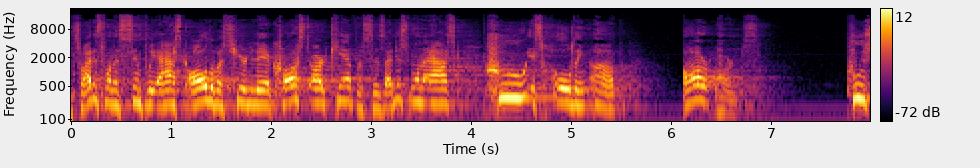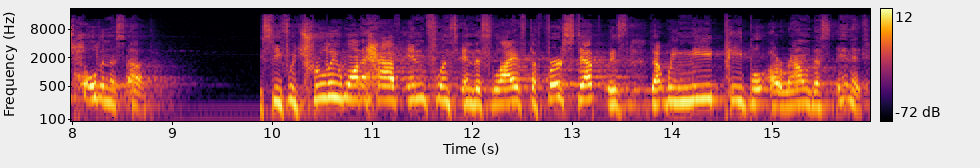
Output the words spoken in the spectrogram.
So I just want to simply ask all of us here today across our campuses, I just want to ask who is holding up our arms? Who's holding us up? You see, if we truly want to have influence in this life, the first step is that we need people around us in it.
